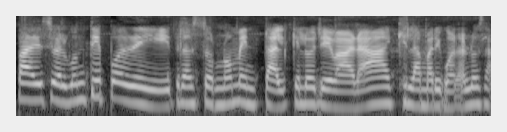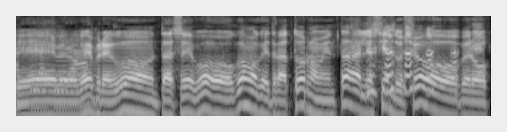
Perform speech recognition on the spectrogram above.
padeció algún tipo de trastorno mental que lo llevara a que la marihuana lo sacara? ¿Qué? Pero qué preguntas, eh, vos, ¿cómo que trastorno mental haciendo yo? Pero,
